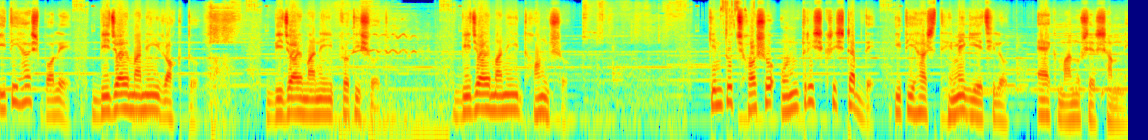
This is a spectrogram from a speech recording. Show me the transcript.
ইতিহাস বলে, বিজয় মানেই রক্ত, বিজয় মানেই প্রতিশোধ, বিজয় মানেই ধ্বংস। কিন্তু ছশো উনত্রিশ খ্রিস্টাব্দে ইতিহাস থেমে গিয়েছিল এক মানুষের সামনে।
